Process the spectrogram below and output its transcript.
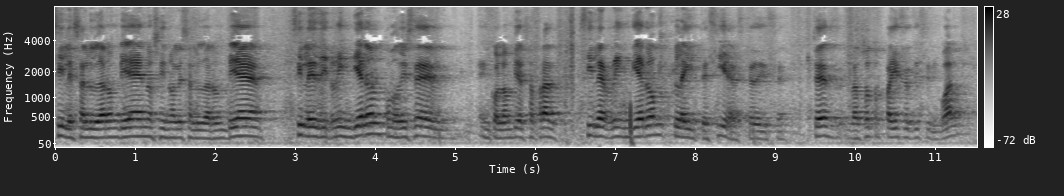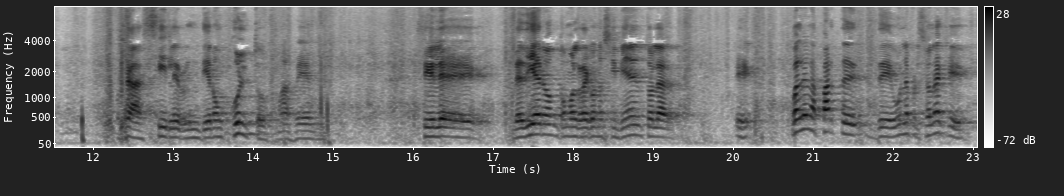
si le saludaron bien o si no le saludaron bien, si le rindieron, como dice en Colombia esa frase, si le rindieron pleitesías, que dice. Ustedes, los otros países dicen igual. O sea, si le rindieron culto, más bien. Si le, le dieron como el reconocimiento, la, eh, ¿cuál es la parte de una persona que,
